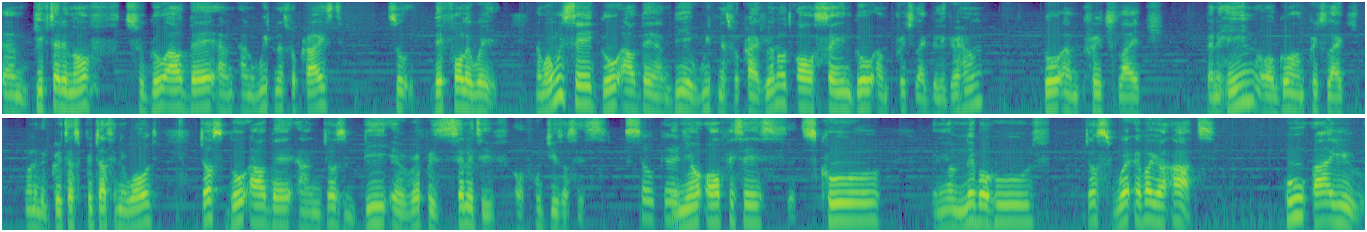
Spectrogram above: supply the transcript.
um, gifted enough to go out there and, and witness for Christ, so they fall away. Now, when we say go out there and be a witness for Christ, we're not all saying go and preach like Billy Graham, go and preach like Benny Hinn, or go and preach like one of the greatest preachers in the world. Just go out there and just be a representative of who Jesus is. So good. In your offices, at school, in your neighborhood, just wherever you're at. Who are you?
